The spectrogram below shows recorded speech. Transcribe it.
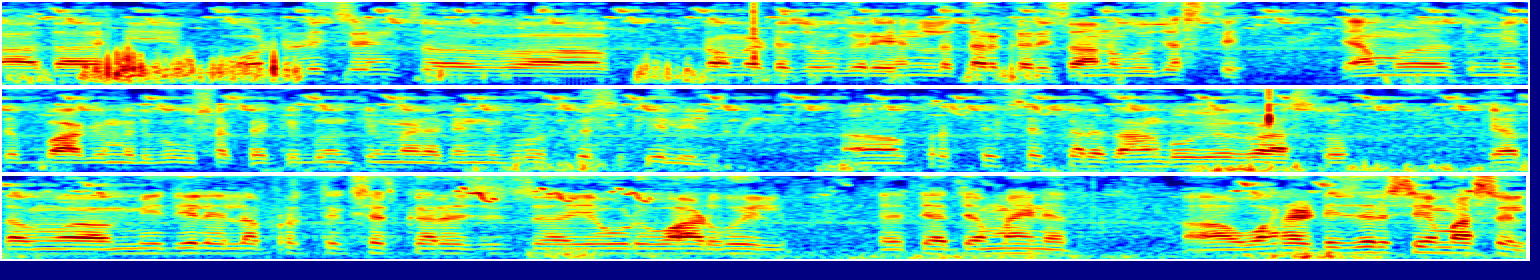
आता हे ऑलरेडीच त्यांचं टोमॅटोचं वगैरे ह्यांना तरकारीचा अनुभव जास्त आहे. त्यामुळे तुम्ही त्या बागेमध्ये बघू शकता की दोन तीन महिन्यात त्यांनी ग्रोथ कशी केलेली प्रत्येक शेतकऱ्याचा अनुभव वेगळा असतो. की आता मी दिलेला प्रत्येक शेतकऱ्याची एवढी वाढ होईल त्या त्या महिन्यात. व्हरायटी जरी सेम असेल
